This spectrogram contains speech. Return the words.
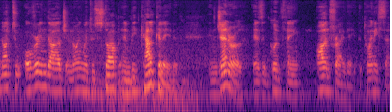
not to overindulge and knowing when to stop and be calculated in general is a good thing on Friday, the 27th.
